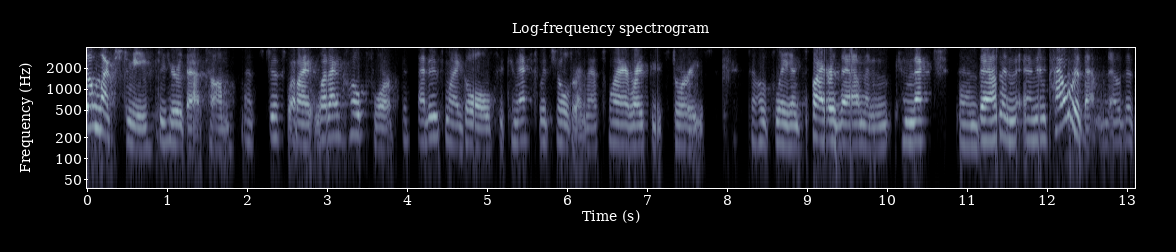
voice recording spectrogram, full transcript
so much to me to hear that, Tom. That's just what I what I hope for. That is my goal to connect with children. That's why I write these stories to hopefully inspire them and connect and them and, and empower them. Know that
